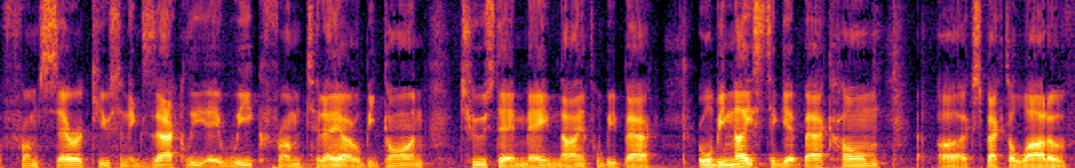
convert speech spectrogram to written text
from Syracuse in exactly a week from today. I will be gone. Tuesday, May 9th, we'll be back. It will be nice to get back home. Uh, expect a lot of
